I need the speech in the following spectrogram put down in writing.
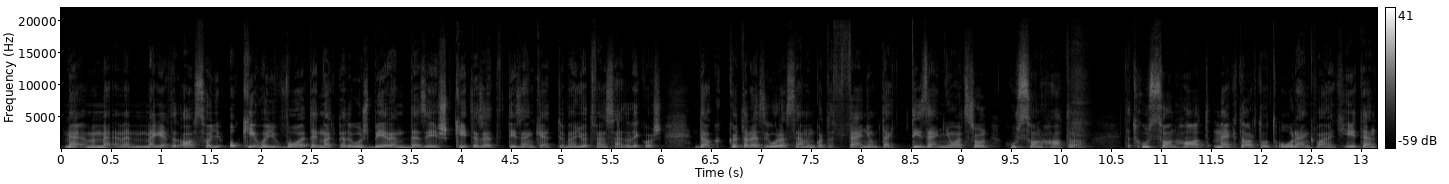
Me, me, megérted azt, hogy oké, okay, hogy volt egy nagy pedagógus bérendezés 2012-ben, egy 50 os de a kötelező óraszámunkat felnyomták 18-ról 26-ra. Tehát 26 megtartott óránk van egy héten,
